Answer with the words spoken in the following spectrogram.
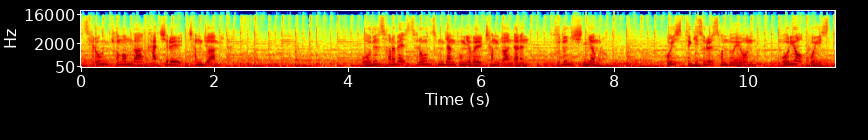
새로운 경험과 가치를 창조합니다. 모든 산업의 새로운 성장 동력을 창조한다는 굳은 신념으로 호이스트 기술을 선도해온 고려 호이스트.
